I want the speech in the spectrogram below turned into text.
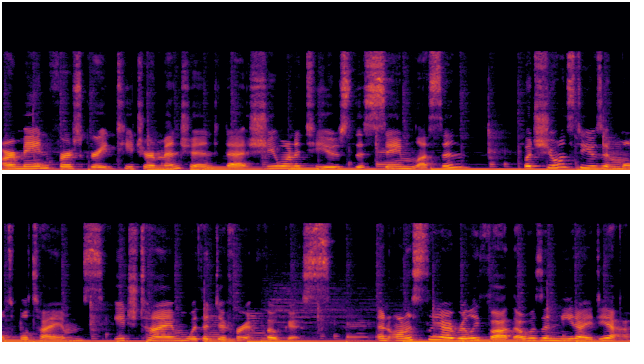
our main first grade teacher mentioned that she wanted to use this same lesson, but she wants to use it multiple times, each time with a different focus. And honestly, I really thought that was a neat idea.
